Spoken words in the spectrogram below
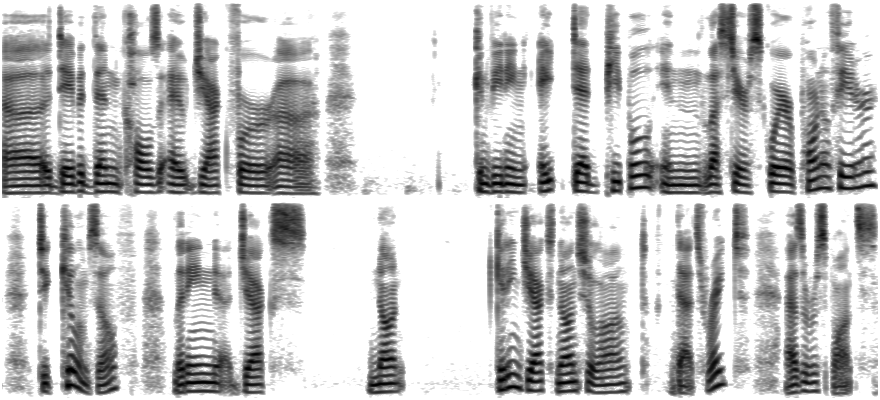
Uh, David then calls out Jack for uh, convening eight dead people in Leicester Square Porno Theater to kill himself, letting Jack's non getting Jack's nonchalant "That's right" as a response.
